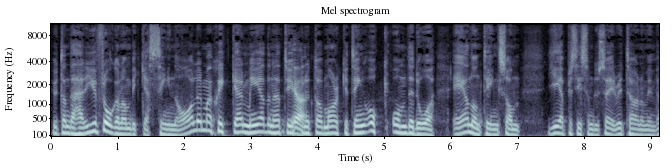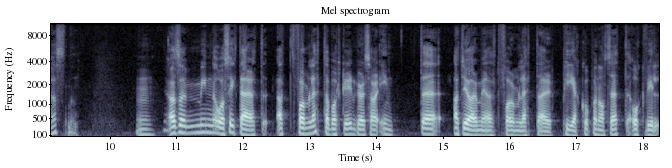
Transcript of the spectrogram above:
Utan det här är ju frågan om vilka signaler man skickar med den här typen ja. av marketing och om det då är någonting som ger, precis som du säger, return of investment. Mm. Alltså min åsikt är att, att Formel 1 tar bort Gridgirls har inte att göra med att Formel 1 är PK på något sätt och vill,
